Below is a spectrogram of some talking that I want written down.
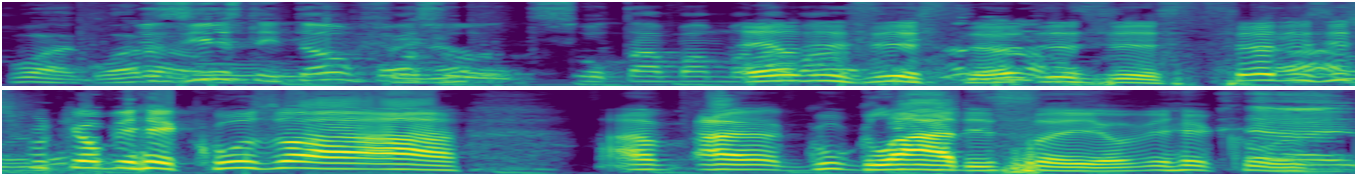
Pô, agora. Desista o então? Fernando- Posso soltar a mandar Eu desisto, Não, eu não. desisto. Eu Ah, desisto eu porque não- eu me recuso a, a, a googlar isso aí. Eu me recuso. É,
